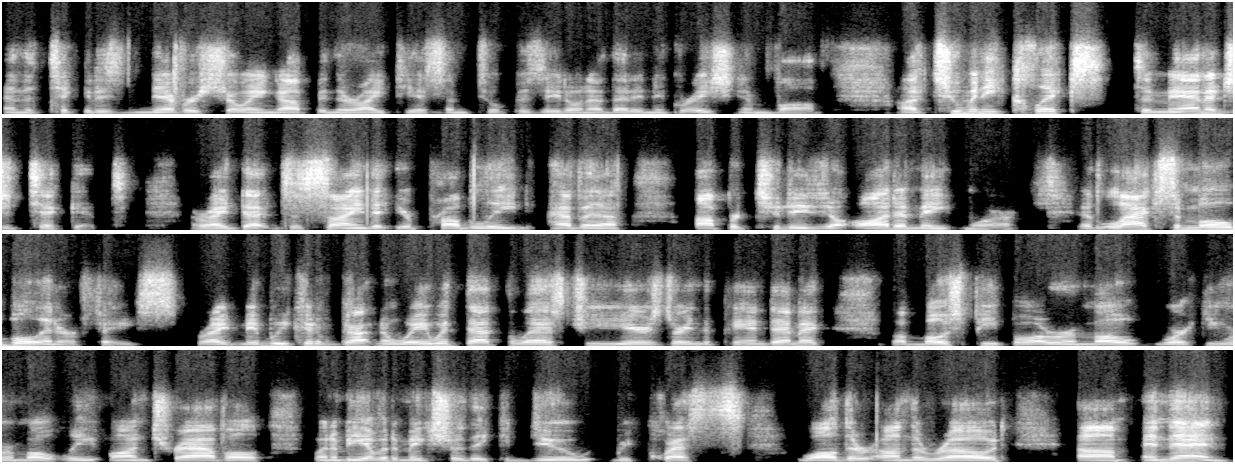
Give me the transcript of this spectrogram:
and the ticket is never showing up in their ITSM tool because they don't have that integration involved. Uh, too many clicks to manage a ticket. All right, that's a sign that you're probably having an opportunity to automate more. It lacks a mobile interface. Right, maybe we could have gotten away with that the last few years during the pandemic, but most people are remote, working remotely on travel, want to be able to make sure they can do requests while they're on the road, um, and then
